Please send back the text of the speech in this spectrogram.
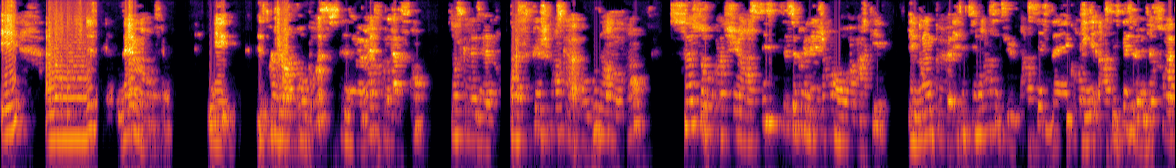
et à leur demander ce qu'elles aiment, en fait. Et, ce que je leur propose, c'est de mettre l'accent sur ce qu'elles aiment. Parce que je pense qu'au bout d'un moment, ce sur quoi tu insistes, c'est ce que les gens vont remarquer. Et donc, euh, effectivement, si tu insistes, et quand je dis insister, ça veut dire soit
